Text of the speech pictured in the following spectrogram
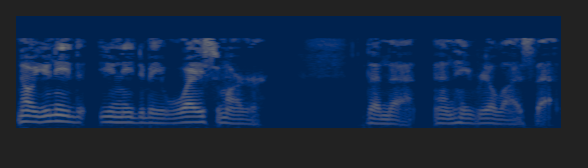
No, you need you need to be way smarter than that. And he realized that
